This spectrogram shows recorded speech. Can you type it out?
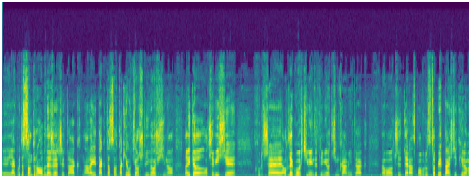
Y, Jakby to są drobne rzeczy, tak? No ale jednak to są takie uciążliwości, no. No i to oczywiście, kurczę, odległości między tymi odcinkami, tak? No bo czy teraz powrót 115 km,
